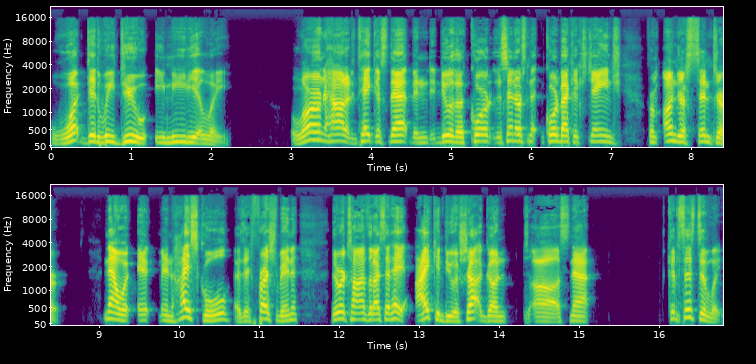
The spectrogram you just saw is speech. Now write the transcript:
What did we do immediately? Learn how to take a snap and do the court, the center quarterback exchange from under center. Now, in high school, as a freshman, there were times that I said, "Hey, I can do a shotgun uh, snap consistently,"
